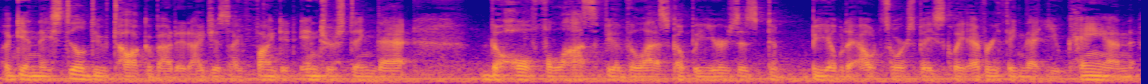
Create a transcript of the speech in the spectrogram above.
again, they still do talk about it. I just I find it interesting that the whole philosophy of the last couple years is to be able to outsource basically everything that you can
